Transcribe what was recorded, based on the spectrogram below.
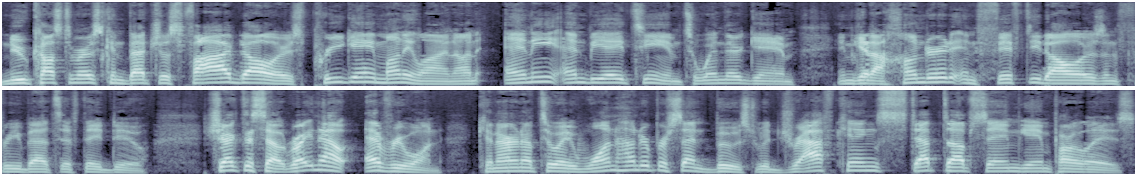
New customers can bet just $5 pregame money line on any NBA team to win their game and get $150 in free bets if they do. Check this out. Right now, everyone can earn up to a 100% boost with DraftKings stepped up same game parlays.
